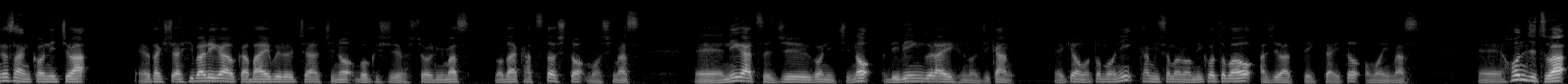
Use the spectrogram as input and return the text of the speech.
皆さんこんにちは。私はひばりが丘バイブルチャーチの牧師をしております野田勝利と申します。2月15日のリビングライフの時間。今日も共に神様の御言葉を味わっていきたいと思います。本日は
